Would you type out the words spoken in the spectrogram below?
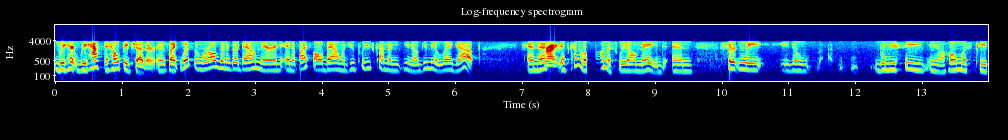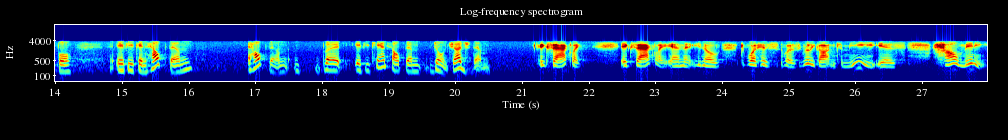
we ha- we have to help each other. And it's like, listen, we're all going to go down there, and and if I fall down, would you please come and you know give me a leg up? And that's right. it's kind of a promise we all made, and certainly, you know, when you see you know homeless people, if you can help them, help them. But if you can't help them, don't judge them. Exactly, exactly. And uh, you know what has what has really gotten to me is how many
